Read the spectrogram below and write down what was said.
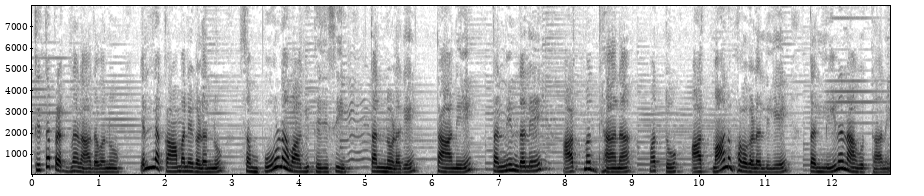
ಸ್ಥಿತಪ್ರಜ್ಞನಾದವನು ಎಲ್ಲ ಕಾಮನೆಗಳನ್ನು ಸಂಪೂರ್ಣವಾಗಿ ತ್ಯಜಿಸಿ ತನ್ನೊಳಗೆ ತಾನೇ ತನ್ನಿಂದಲೇ ಆತ್ಮಧ್ಯಾನ ಮತ್ತು ಆತ್ಮಾನುಭವಗಳಲ್ಲಿಯೇ ತಲ್ಲೀನನಾಗುತ್ತಾನೆ.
